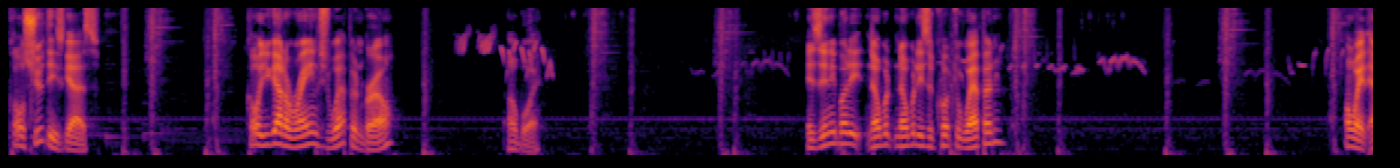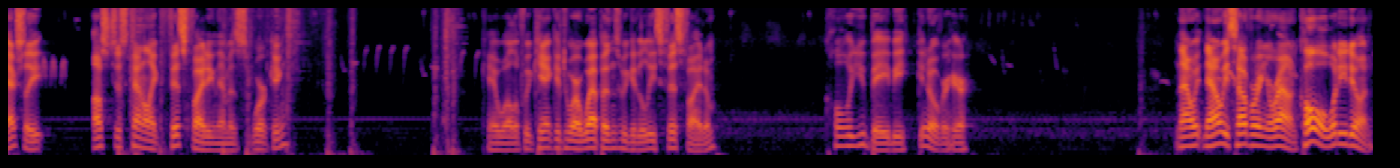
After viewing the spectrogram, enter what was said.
Cole, shoot these guys. Cole, you got a ranged weapon, bro. Oh, boy. Is anybody... Nobody, nobody's equipped a weapon? Oh, wait. Actually, us just kind of like fist fighting them is working. Okay, well, if we can't get to our weapons, we could at least fist fight them. Cole, you baby. Get over here. Now, now he's hovering around. Cole, what are you doing?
